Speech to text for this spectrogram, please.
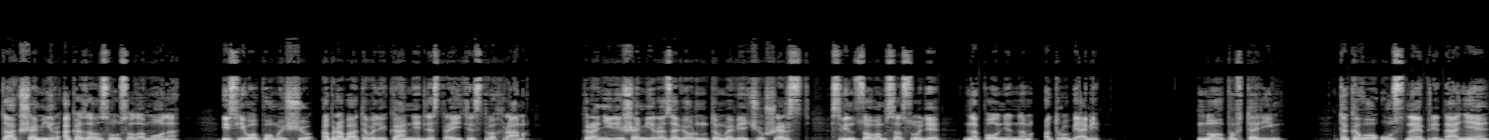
Так Шамир оказался у Соломона, и с его помощью обрабатывали камни для строительства храма. Хранили Шамира завернутым в овечью шерсть в свинцовом сосуде, наполненном отрубями. Но повторим, таково устное предание,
